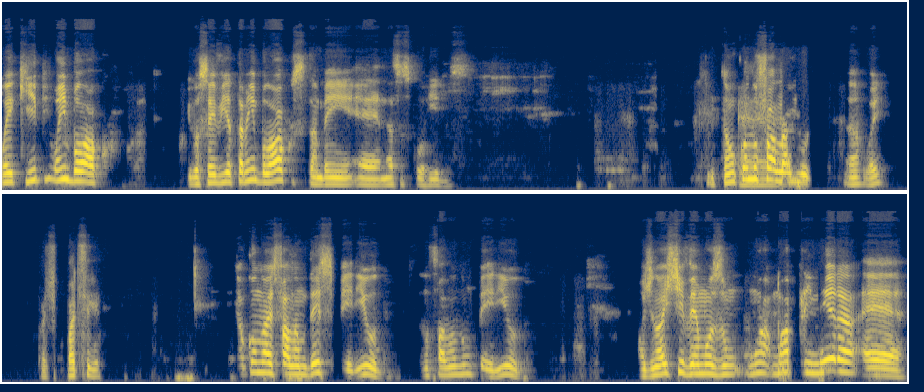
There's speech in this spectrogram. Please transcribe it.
ou equipe ou em bloco. E você via também blocos também é, nessas corridas. Então, quando é... falamos. Ah, oi? Pode, pode seguir. Então, quando nós falamos desse período, estamos falando de um período onde nós tivemos um, uma, uma, primeira é,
